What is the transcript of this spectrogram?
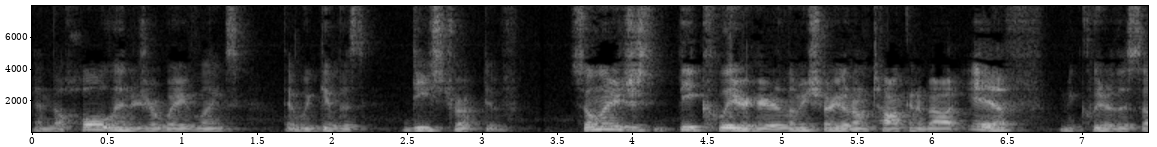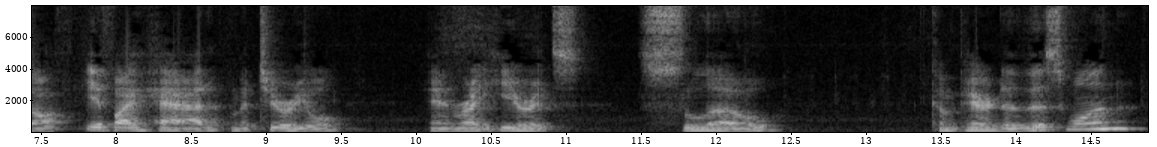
and the whole integer wavelengths that would give us destructive. So let me just be clear here. Let me show you what I'm talking about. If, let me clear this off, if I had a material and right here it's slow compared to this one,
